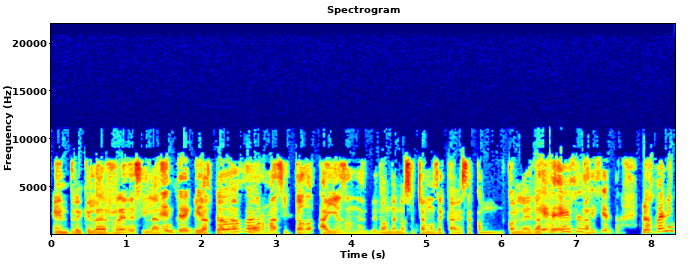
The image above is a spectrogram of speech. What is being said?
entre que las redes y las, entre y que las todo, plataformas y todo, ahí es donde, de donde nos echamos de cabeza con, con la edad. y eso ¿verdad? sí es cierto. Nos pueden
